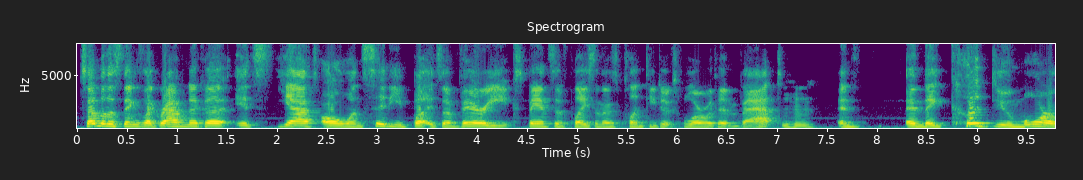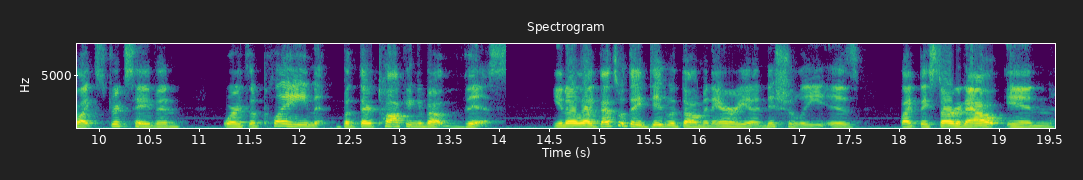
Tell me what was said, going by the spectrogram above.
some of those things like Ravnica, it's yeah, it's all one city, but it's a very expansive place, and there's plenty to explore within that hmm and and they could do more like Strixhaven, where it's a plane, but they're talking about this. You know, like that's what they did with Dominaria initially. Is like they started out in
